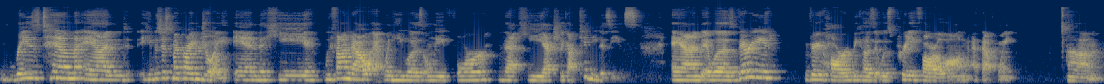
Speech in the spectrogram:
raised him and he was just my pride and joy. And he we found out when he was only four that he actually got kidney disease. And it was very very hard because it was pretty far along at that point. Um,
